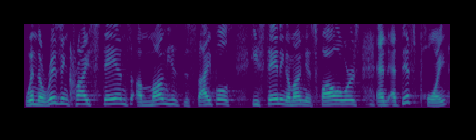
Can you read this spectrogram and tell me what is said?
When the risen Christ stands among his disciples, he's standing among his followers, and at this point,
